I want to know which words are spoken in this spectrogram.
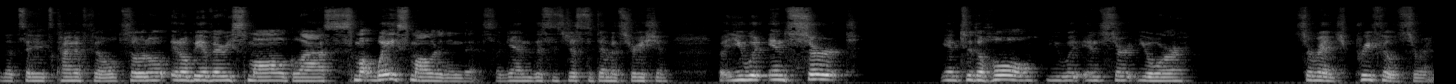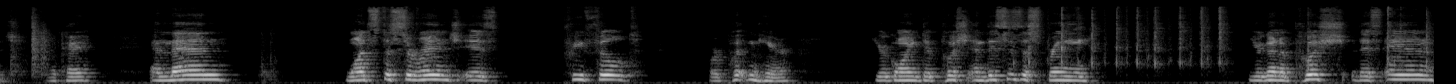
let's say it's kind of filled. So it'll it'll be a very small glass, small, way smaller than this. Again, this is just a demonstration. But you would insert into the hole, you would insert your syringe, pre-filled syringe, okay? And then once the syringe is pre-filled or put in here, you're going to push, and this is a springy, you're going to push this in,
